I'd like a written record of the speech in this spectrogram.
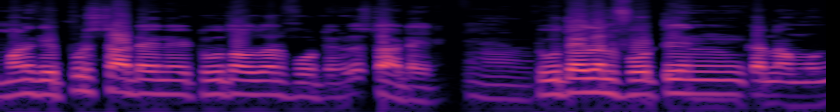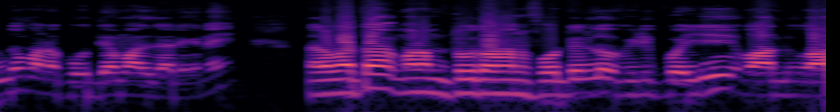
మనకి ఎప్పుడు స్టార్ట్ అయినాయి? టూ థౌజండ్ ఫోర్టీన్లో స్టార్ట్ అయినాయి. టూ థౌజండ్ ఫోర్టీన్ కన్నా ముందు మనకు ఉద్యమాలు జరిగినాయి. తర్వాత మనం టూ థౌజండ్ ఫోర్టీన్లో విడిపోయి వాళ్ళు ఆ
